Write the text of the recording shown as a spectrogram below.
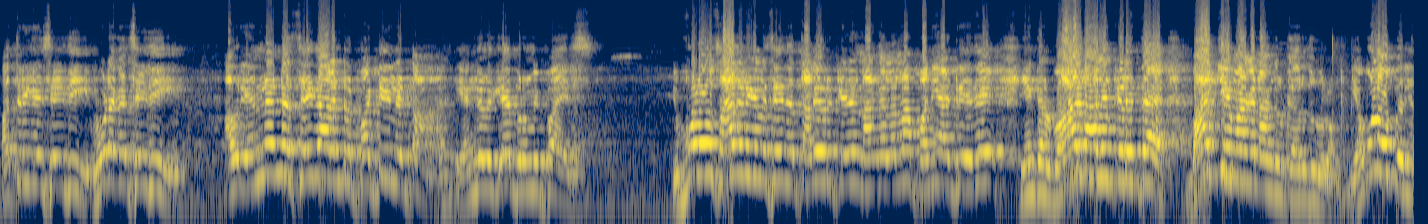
பத்திரிகை செய்தி ஊடக செய்தி அவர் என்னென்ன செய்தார் என்று பட்டியலிட்டான். எங்களுக்கே பிரமிப்பாயிருச்சு. இவ்வளவு சாதனைகளை செய்த தலைவருக்கு நாங்கள் எல்லாம் பணியாற்றியதே எங்கள் வாழ்நாளில் கிடைத்த பாக்கியமாக நாங்கள் கருதுகிறோம். எவ்வளவு பெரிய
